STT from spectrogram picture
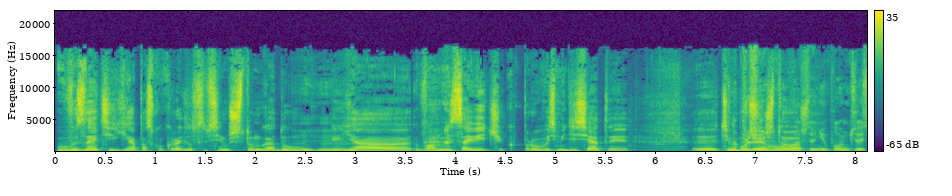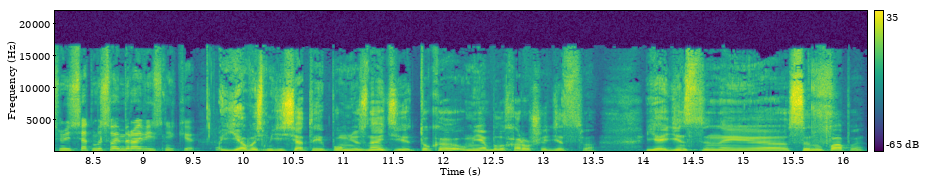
Вы знаете, я, поскольку родился в 76 году, я вам не советчик про 80-е, э, тем ну более, почему? что... Вы что, не помните 80 Мы с вами ровесники. Я 80-е помню, знаете, только у меня было хорошее детство. Я единственный э, сын у папы,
